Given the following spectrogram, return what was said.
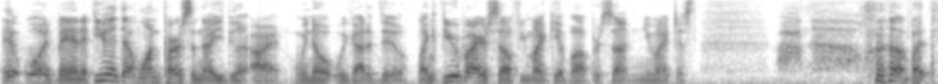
It would, man. If you had that one person, though, you'd be like, all right, we know what we got to do. Like, if you were by yourself, you might give up or something. You might just, oh, no. but,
